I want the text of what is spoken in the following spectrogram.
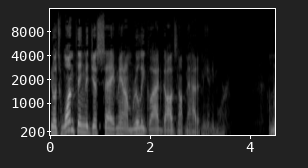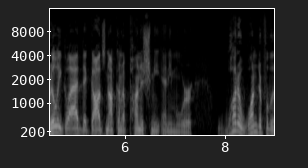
You know, it's one thing to just say, man, I'm really glad God's not mad at me anymore. I'm really glad that God's not going to punish me anymore. what a wonderful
